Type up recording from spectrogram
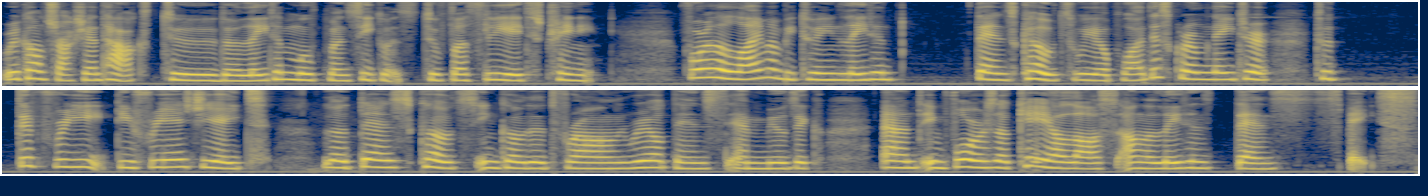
reconstruction task to the latent movement sequence to facilitate training. For the alignment between latent dance codes, we apply discriminator to differ- differentiate the dance codes encoded from real dance and music and enforce a KL loss on the latent dance space.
